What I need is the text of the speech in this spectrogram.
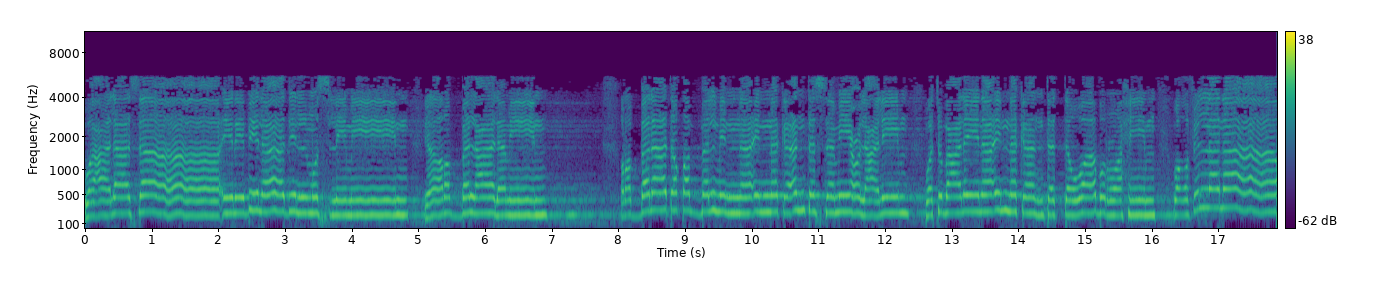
وعلى سائر بلاد المسلمين. يا رب العالمين. ربنا تقبل منا إنك أنت السميع العليم وتب علينا إنك أنت التواب الرحيم واغفر لنا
